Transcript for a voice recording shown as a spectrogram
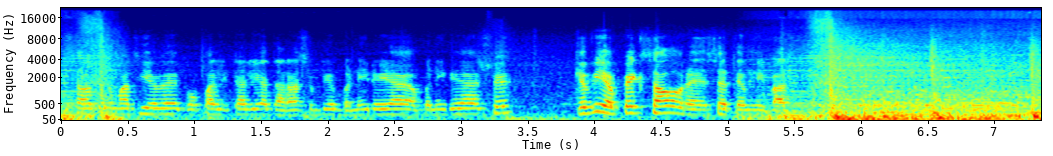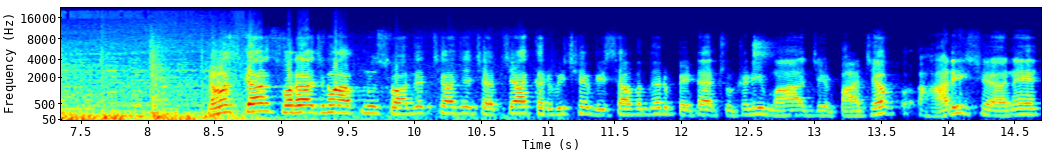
વિસાવદરમાંથી હવે ગોપાલ ઇટાલિયા ધારાસભ્ય બની રહ્યા બની ગયા છે. કેવી અપેક્ષાઓ રહેશે તેમની પાસે? નમસ્કાર, સ્વરાજમાં આપનું સ્વાગત છે. આજે ચર્ચા કરવી છે વિસાવદર પેટા ચૂંટણીમાં જે ભાજપ હારી છે અને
